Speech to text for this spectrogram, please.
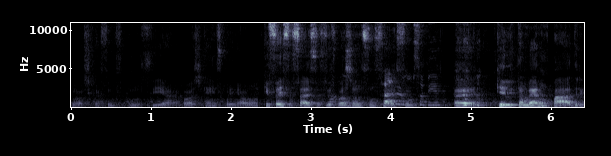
eu acho que é assim que se pronuncia, eu acho que é em espanhol, que fez sucesso, fez bastante Sério, eu sucesso. não sabia. É, que ele também era um padre,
